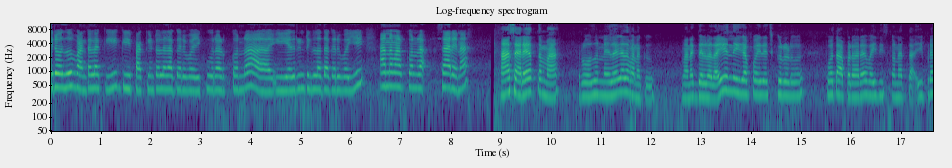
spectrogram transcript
ఈరోజు వంటలకి ఈ పక్కింటల దగ్గర పోయి కూర అడుక్కున్నా ఈ ఎదురింటిల దగ్గర పోయి అన్నం అడుక్కున్నా. సరేనా? సరే అత్తమ్మ. రోజు ఉండేదే కదా మనకు. మనకు తెలియదా ఏంది ఇక పోయి తెచ్చుకురుడు పోతే అప్పటి వరకు పోయి తీసుకొని వస్తా. ఇప్పుడే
